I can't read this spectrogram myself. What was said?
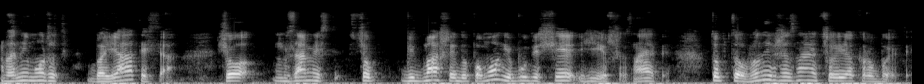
вони можуть боятися, що замість щоб від вашої допомоги буде ще гірше, знаєте. Тобто вони вже знають, що як робити.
